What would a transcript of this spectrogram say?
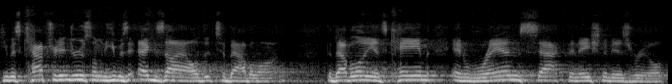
He was captured in Jerusalem and he was exiled to Babylon. The Babylonians came and ransacked the nation of Israel,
